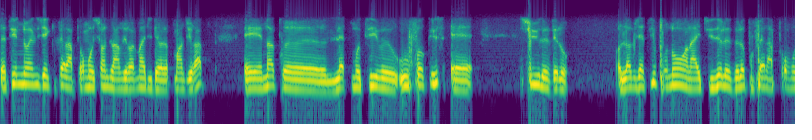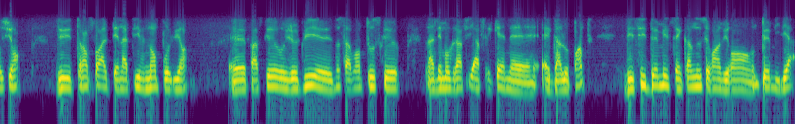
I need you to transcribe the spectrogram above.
C'est une ONG qui fait la promotion de l'environnement et du développement durable. Et notre euh, leitmotiv euh, ou focus est sur le vélo. L'objectif pour nous, on a utilisé le vélo pour faire la promotion du transport alternatif non polluant. Euh, parce qu'aujourd'hui, nous savons tous que la démographie africaine est galopante. D'ici 2050, nous serons environ 2 milliards.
